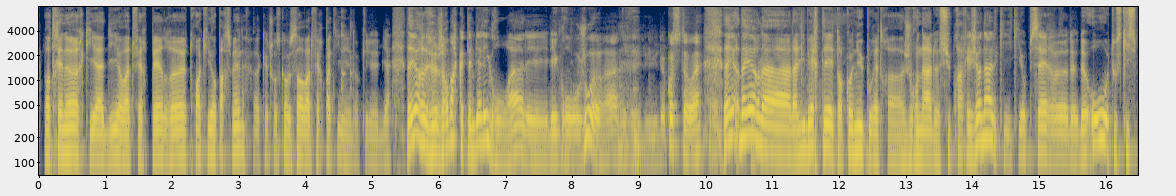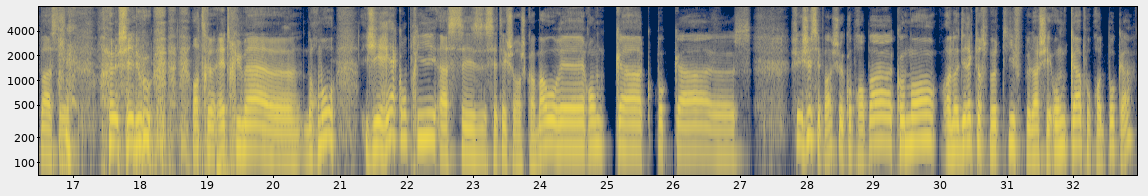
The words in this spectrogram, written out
l'entraîneur qui a dit on va te faire perdre 3 kilos par semaine, euh, quelque chose comme ça, on va te faire patiner. Donc il est bien. D'ailleurs, je, remarque que tu aimes bien les gros, hein, les, gros joueurs, hein, les, les- costauds. Hein. D'ailleurs, la, Liberté étant connue pour être un journal suprarégional qui, observe de, haut tout ce qui se passe euh, chez nous entre êtres humains euh, normaux, j'ai rien compris à cet échange. Quoi. Maore, Ronka, Poka, euh, je, je sais pas, je comprends pas comment un directeur sportif peut lâcher Onka pour prendre Poka.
